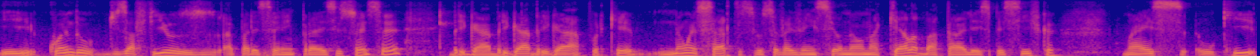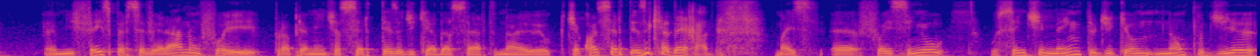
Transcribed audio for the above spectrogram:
E quando desafios aparecerem para esses sonhos, você brigar, brigar, brigar, porque não é certo se você vai vencer ou não naquela batalha específica, mas o que eh, me fez perseverar não foi propriamente a certeza de que ia dar certo, não, eu tinha quase certeza que ia dar errado, mas é, foi sim o, o sentimento de que eu não podia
